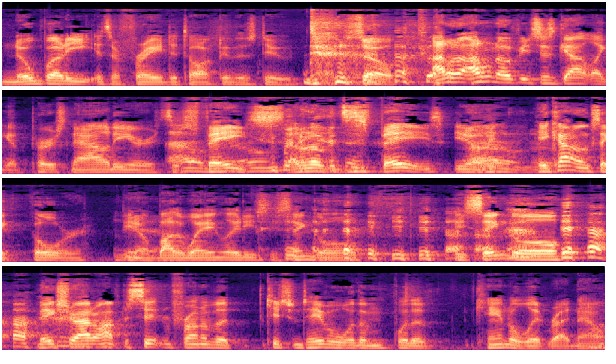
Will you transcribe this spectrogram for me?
nobody is afraid to talk to this dude. So I don't, I don't know if he's just got like a personality or it's his don't face. know, I don't know if it's his face. You know, I he, he kind of looks like Thor. You know, by the way, ladies, he's single. He's single. Make sure I don't have to sit in front of a kitchen table with him with a candle lit right now.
